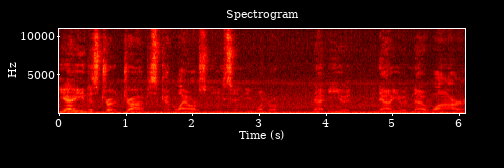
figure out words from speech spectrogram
Yeah, you can just dr- drive just a couple hours in Houston. You wonder, now you would now you would know why our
